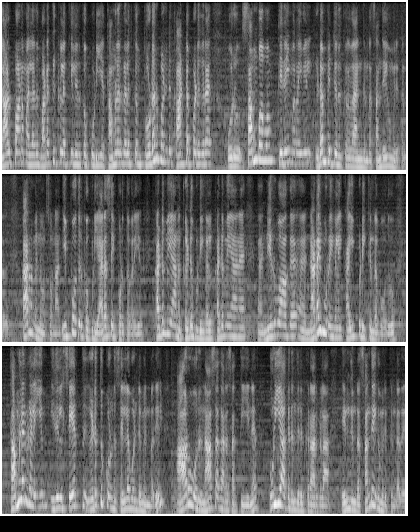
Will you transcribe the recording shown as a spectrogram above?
யாழ்ப்பாணம் அல்லது வடக்கு கிழக்கில் இருக்கக்கூடிய தமிழர்களுக்கும் தொடர்பண்டு காட்டப்படுகிற ஒரு சம்பவம் திரைமறைவில் இடம்பெற்றிருக்கிறதா என்கின்ற சந்தேகம் இருக்கின்றது. காரணம் என்ன சொன்னால் இப்போது இருக்கக்கூடிய அரசை பொறுத்தவரையில் கடுமையான கெடுபிடிகள் கடுமையான நிர்வாக நடைமுறைகளை கைப்பிடிக்கின்ற போது தமிழர்களையும் இதில் சேர்த்து எடுத்துக்கொண்டு செல்ல வேண்டும் என்பதில் ஆரோ ஒரு நாசகார சக்தியினர் குறியாக இருந்திருக்கிறார்களா என்கின்ற சந்தேகம் இருக்கின்றது.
